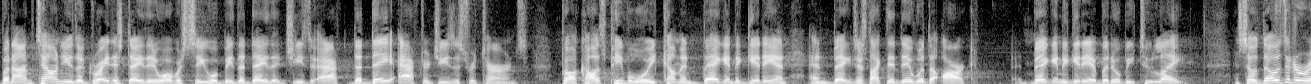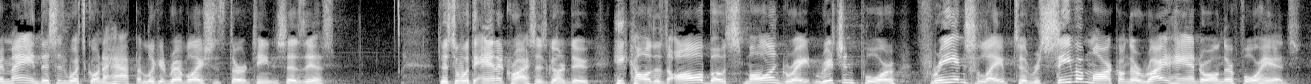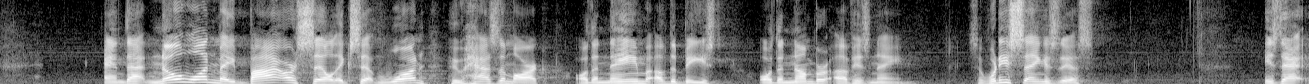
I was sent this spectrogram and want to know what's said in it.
But I'm telling you, the greatest day that you will ever see will be the day that Jesus, after, the day after Jesus returns because people will be coming begging to get in and beg, just like they did with the ark, begging to get in, but it'll be too late. And so, those that are remain, this is what's going to happen. Look at Revelations 13. It says this. This is what the Antichrist is going to do. He causes all, both small and great, rich and poor, free and slave, to receive a mark on their right hand or on their foreheads, and that no one may buy or sell except one who has the mark or the name of the beast or the number of his name. So, what he's saying is this is that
